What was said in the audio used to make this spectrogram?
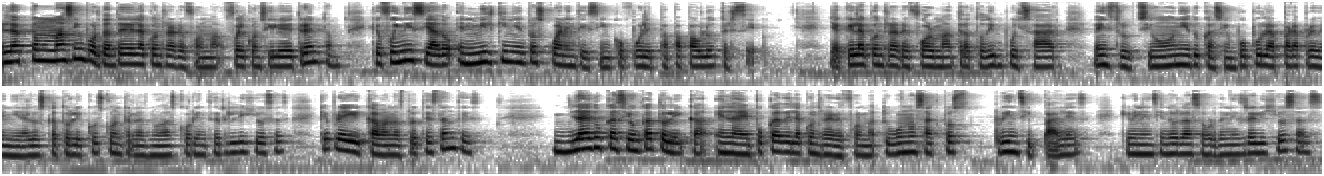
El acto más importante de la contrarreforma fue el Concilio de Trento, que fue iniciado en 1545 por el Papa Pablo III, ya que la contrarreforma trató de impulsar la instrucción y educación popular para prevenir a los católicos contra las nuevas corrientes religiosas que predicaban los protestantes. La educación católica en la época de la contrarreforma tuvo unos actos principales que vienen siendo las órdenes religiosas,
